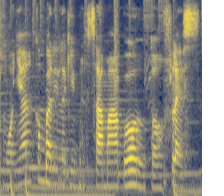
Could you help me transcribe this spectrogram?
Semuanya, kembali lagi bersama Boruto Flash.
